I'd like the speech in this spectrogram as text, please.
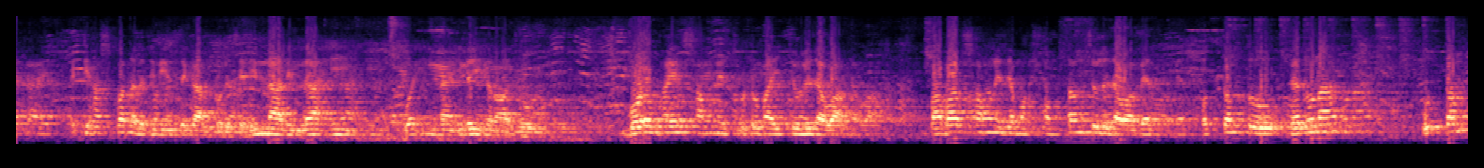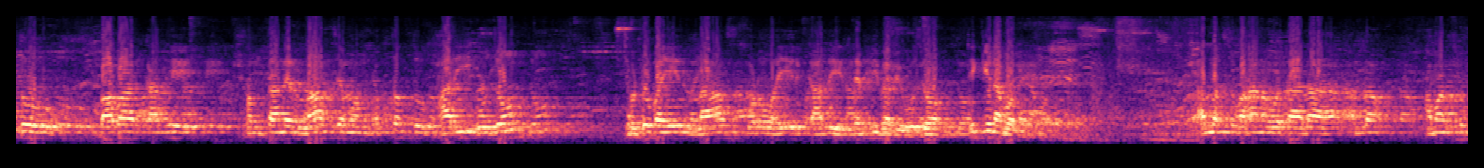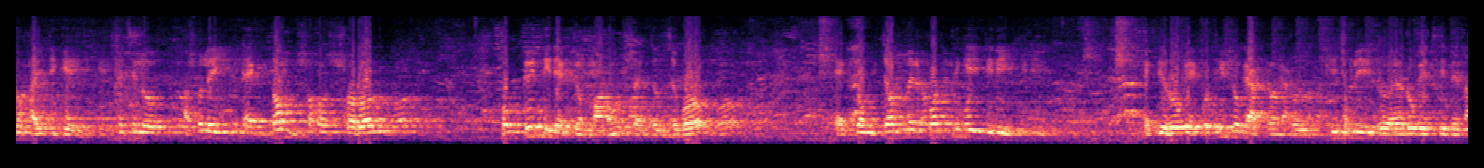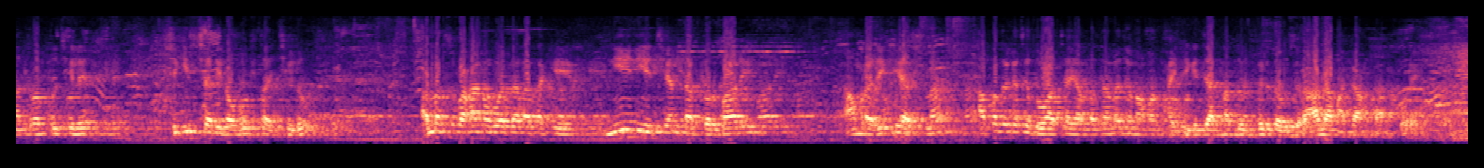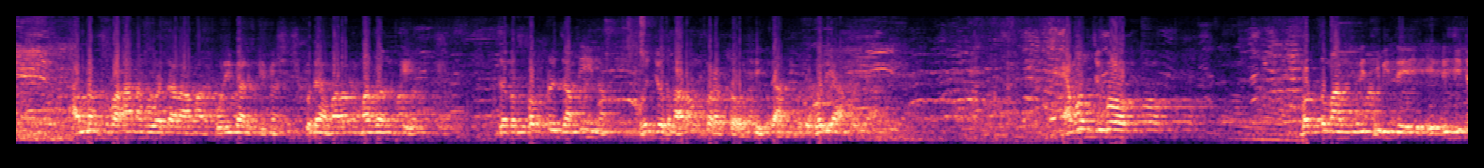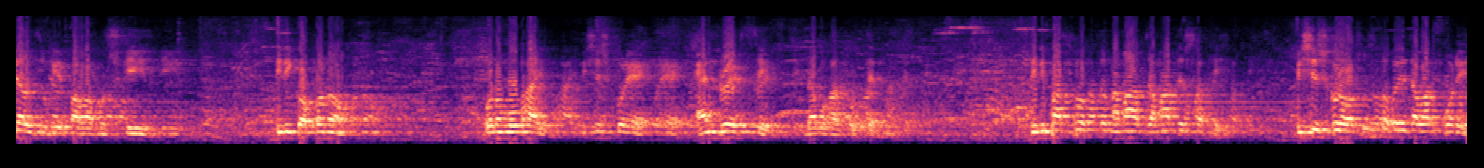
একটি হাসপাতালে তিনি ইন্তেকাল করেছেন। ইন্না লিল্লাহি ওয়া ইন্না ইলাইহি বড় ভাইয়ের সামনে ছোট ভাই চলে যাওয়া, বাবার সামনে যেমন সন্তান চলে যাওয়া অত্যন্ত বেদনা, অত্যন্ত বাবার কাঁধে সন্তানের লাশ যেমন অত্যন্ত ভারী ওজন, ছোট ভাইয়ের লাশ বড় ভাইয়ের কাঁধে তেমনি ভাবে ওজন। ঠিক কিনা বলে? আল্লাহ তাআলা, আল্লাহ আমার ছোট ভাইটিকে সে ছিল আসলেই একদম সহজ সরল, প্রকৃতির একজন মানুষ, একজন যুবক। একদম জন্মের পর থেকেই তিনি একটি রোগে কঠিন রোগে আক্রান্ত, খিচুড়ি রোগে ছিলেন, আক্রান্ত ছিলেন। চিকিৎসাধীন অবস্থায় ছিল। আল্লাহ সুবহানাহু ওয়া তাকে নিয়ে নিয়েছেন তার দরবারে। আমরা রেখে আসলাম। আপনাদের কাছে দোয়া চাই, আল্লাহ তাআলা যেন আমার ভাইটিকে জান্নাতুল ফেরদাউসের মাকাম দান করে। আল্লাহ সুবহানাহু ওয়া তাআলা আমার পরিবারকে, বিশেষ করে আমার মাজানকে যেন সবরে জামিন, ধৈর্য ধারণ করার তৌফিক দান করে। বলি। এমন যুবক বর্তমান পৃথিবীতে এই ডিজিটাল যুগে পাওয়া মুশকিল। তিনি কখনো কোনো মোবাইল, বিশেষ করে অ্যান্ড্রয়েড সেট ব্যবহার করতেন না। তিনি পাঁচ নামাজ জামাতের সাথে, বিশেষ করে অসুস্থ হয়ে যাওয়ার পরে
